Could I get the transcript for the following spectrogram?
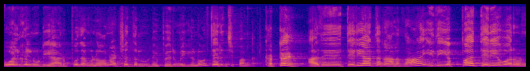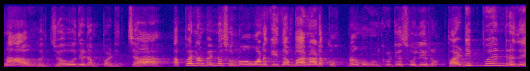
கோள்களுடைய அற்புதங்களும் நட்சத்திரங்களுடைய பெருமைகளும் தெரிஞ்சுப்பாங்க. கட்டாயம். அது தெரியாதனால தான் இது எப்போ தெரிய வரும்னா அவங்க ஜோதிடம் படிச்சா அப்போ நம்ம என்ன சொல்லுவோம்? உனக்கு இதான்பா நடக்கும். நம்ம முன்கூட்டியே சொல்லிடுறோம். படிப்புன்றது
